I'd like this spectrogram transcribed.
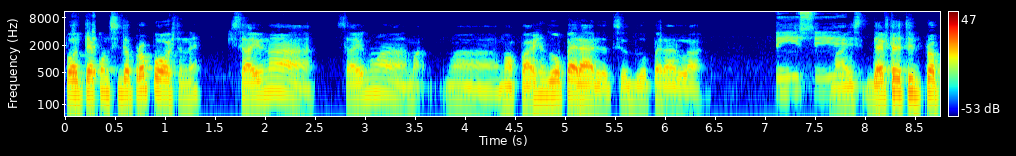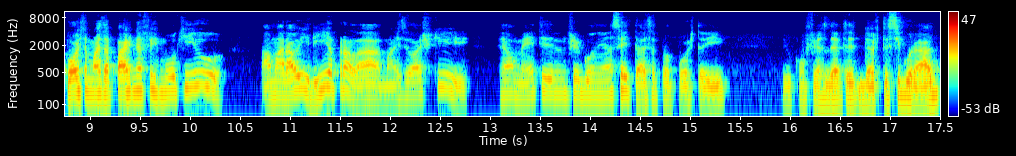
Pode ter acontecido a proposta, né? Que saiu na. Saiu numa, numa, numa página do Operário, da do Operário lá. Sim, sim. Mas deve ter tido proposta, mas a página afirmou que o Amaral iria para lá. Mas eu acho que realmente ele não chegou nem a aceitar essa proposta aí. E o Confiança deve ter, deve ter segurado.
